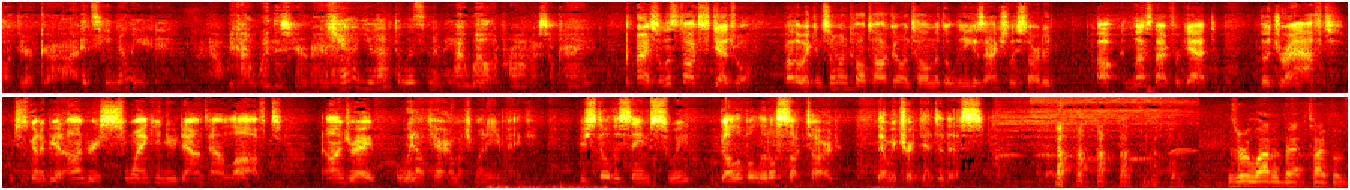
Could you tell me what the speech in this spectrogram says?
Oh dear God. It's humiliating. I know. We gotta win this year, babe. Yeah, you have to listen to me. I will, I promise, okay? All right, so let's talk schedule. By the way, can someone call Taco and tell him that the league has actually started? Oh, and lest I forget, the draft, which is going to be at Andre's swanky new downtown loft. And Andre, we don't care how much money you make. You're still the same sweet, gullible little sucktard that we tricked into this. Is there a lot of that type of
